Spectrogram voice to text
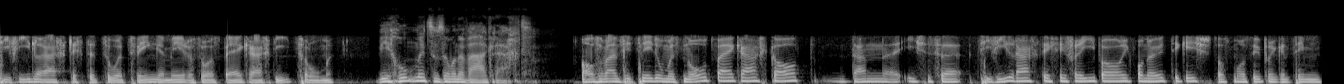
zivilrechtlich dazu zwingen, mir so ein Wegrecht einzuräumen. Wie kommt man zu so einem Wegrecht? Also wenn es jetzt nicht um ein Notwegrecht geht, dann äh, ist es eine zivilrechtliche Vereinbarung, die nötig ist. Das muss übrigens im,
